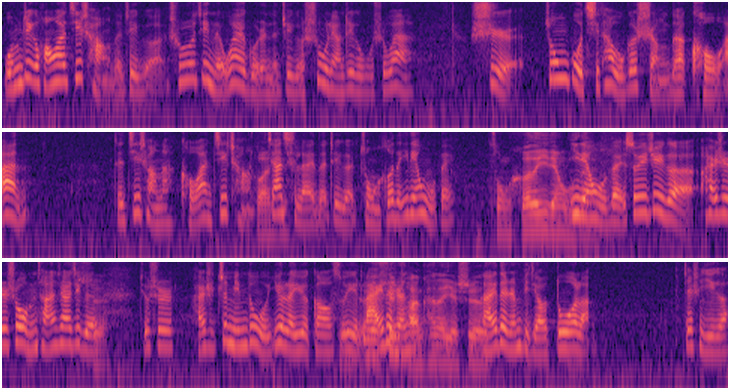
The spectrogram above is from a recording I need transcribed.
我们这个黄花机场的这个出入境的外国人的这个数量，这个五十万，是中部其他五个省的口岸的机场呢，口岸机场加起来的这个总和的一点五倍。总和的一点五。一点五倍，所以这个还是说我们长沙这个就是还是知名度越来越高，所以来的人来的人比较多了，这是一个。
